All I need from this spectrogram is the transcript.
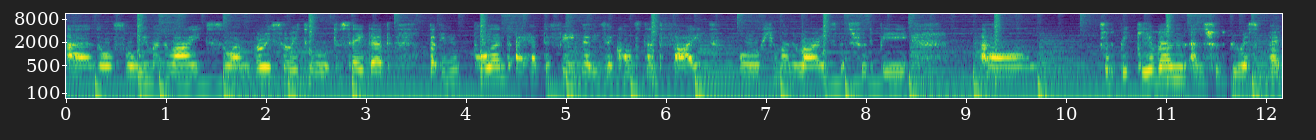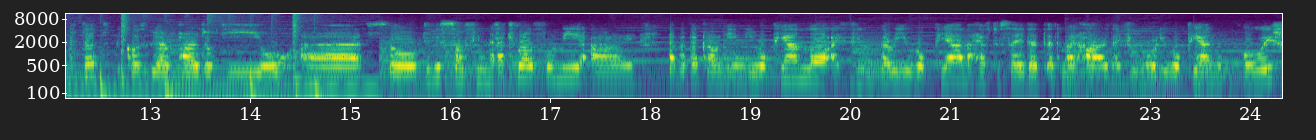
and also women rights. So I'm very sorry to, to say that. But in Poland, I have the feeling that it's a constant fight for human rights that should be um, should be given and should be respected because we are part of the EU. Uh, so this is something natural for me. I have a background in European law. I feel very European. I have to say that at my heart, I feel more European than Polish.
